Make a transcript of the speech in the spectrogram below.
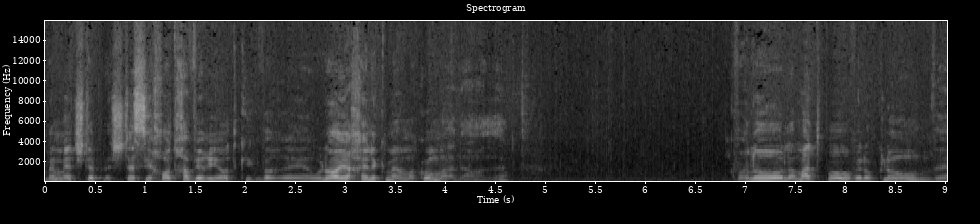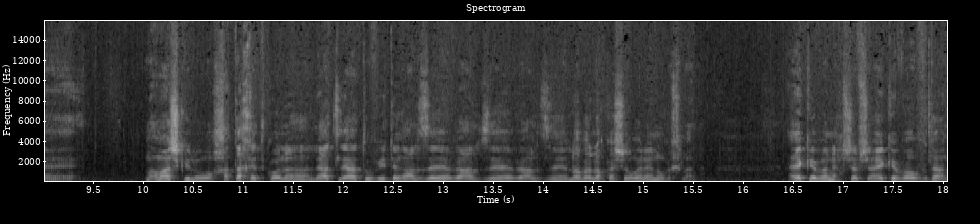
באמת שתי, שתי שיחות חבריות, כי כבר אה, הוא לא היה חלק מהמקום האדם הזה. כבר לא למד פה ולא כלום, ו... ממש כאילו חתך את כל ה... לאט לאט הוא ויתר על זה ועל זה ועל זה, לא, לא קשור אלינו בכלל. עקב, אני חושב שעקב האובדן.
